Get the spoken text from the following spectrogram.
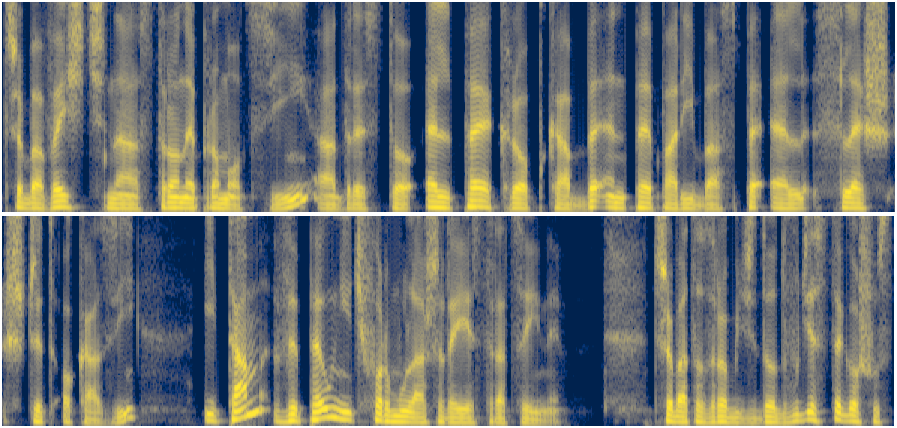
Trzeba wejść na stronę promocji, adres to lp.bnpparibas.pl szczyt okazji i tam wypełnić formularz rejestracyjny. Trzeba to zrobić do 26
